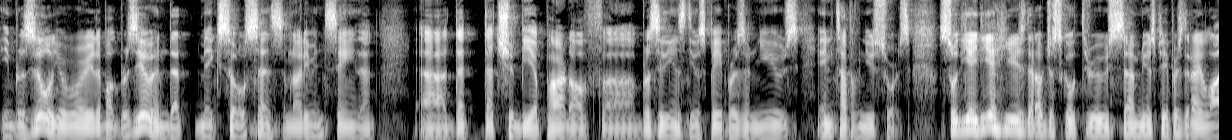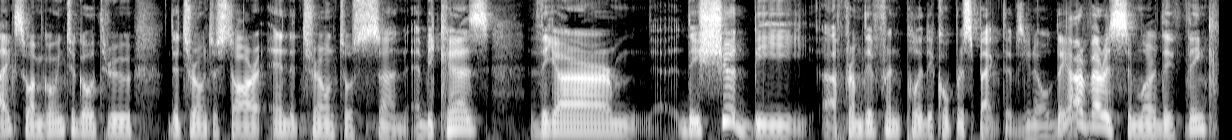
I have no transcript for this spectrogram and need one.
in brazil you're worried about brazil and that makes total sense i'm not even saying that uh, that that should be a part of uh, brazilians newspapers or news any type of news source. So the idea here is that i'll just go through some newspapers that i like. So i'm going to go through the toronto star and the toronto sun. And because they are they should be uh, from different political perspectives you know they are very similar. They think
